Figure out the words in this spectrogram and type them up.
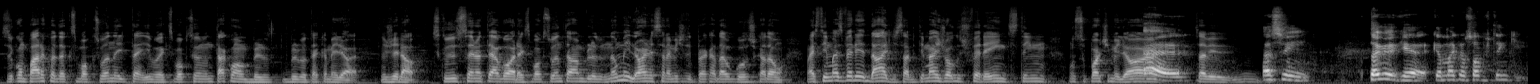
se você compara com o do Xbox One, ele tá- o Xbox One não tá com uma bibli- biblioteca melhor, no geral. Exclusivos saíram até agora. Xbox One tá uma bibli- não melhor necessariamente pra cada o gosto de cada um, mas tem mais variedade, sabe? Tem mais jogos diferentes, tem um, um suporte melhor, É. sabe? Assim, sabe o que é? Que a Microsoft tem que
